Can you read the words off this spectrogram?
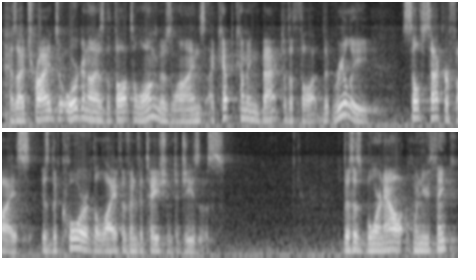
As I tried to organize the thoughts along those lines, I kept coming back to the thought that really self sacrifice is the core of the life of invitation to Jesus. This is borne out when you think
